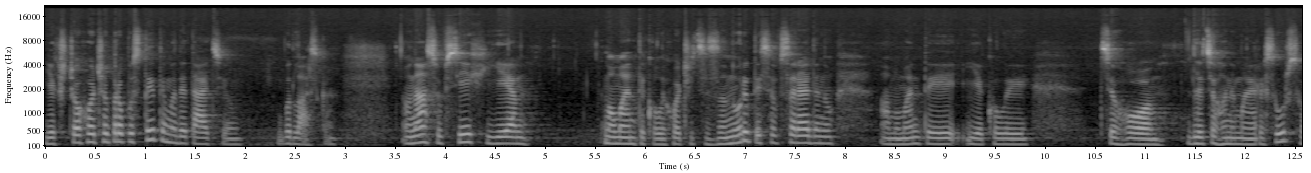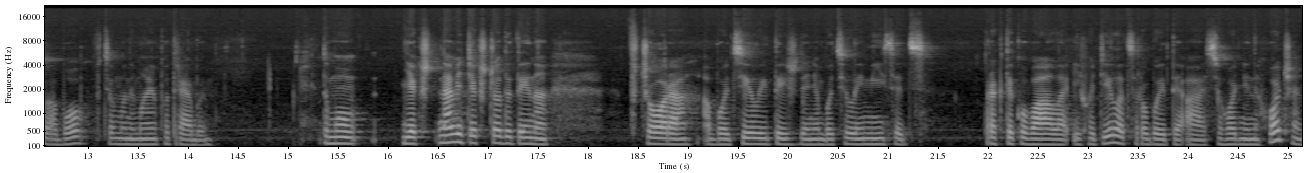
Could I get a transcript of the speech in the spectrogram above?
Якщо хоче пропустити медитацію, будь ласка, у нас у всіх є моменти, коли хочеться зануритися всередину, а моменти є, коли цього, для цього немає ресурсу або в цьому немає потреби. Тому, якщо, навіть якщо дитина вчора або цілий тиждень, або цілий місяць практикувала і хотіла це робити, а сьогодні не хоче,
